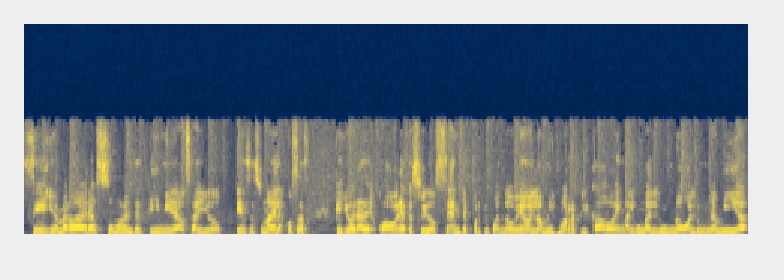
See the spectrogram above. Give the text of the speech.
Sí, yo en verdad era sumamente tímida, o sea, yo, esa es una de las cosas que yo agradezco ahora que soy docente porque cuando veo lo mismo replicado en algún alumno o alumna mía,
